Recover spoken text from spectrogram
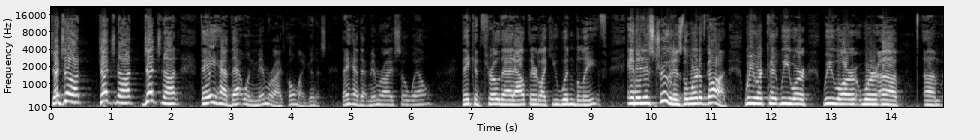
judge not, judge not, judge not. They have that one memorized. Oh my goodness. They have that memorized so well. They can throw that out there like you wouldn't believe. And it is true. It is the Word of God. We were, we were, we were, were, uh, um,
